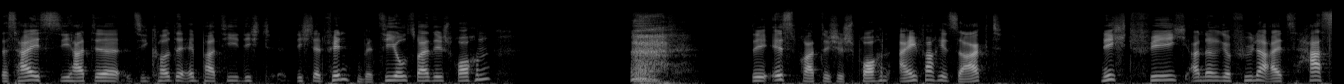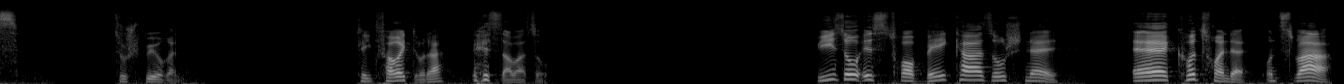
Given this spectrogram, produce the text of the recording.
Das heißt, sie hatte, sie konnte Empathie nicht, nicht empfinden, beziehungsweise gesprochen. Sie ist praktisch gesprochen, einfach gesagt, nicht fähig, andere Gefühle als Hass zu spüren. Klingt verrückt, oder? Ist aber so. Wieso ist Frau Baker so schnell? Äh, kurz, Freunde. Und zwar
